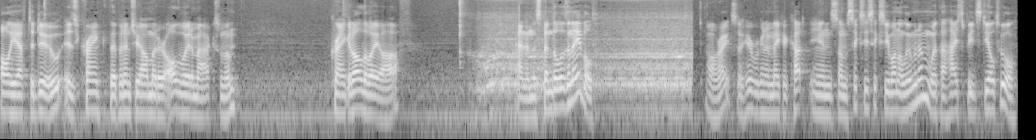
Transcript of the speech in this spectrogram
all you have to do is crank the potentiometer all the way to maximum, crank it all the way off, and then the spindle is enabled. Alright, so here we're going to make a cut in some 6061 aluminum with a high-speed steel tool.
